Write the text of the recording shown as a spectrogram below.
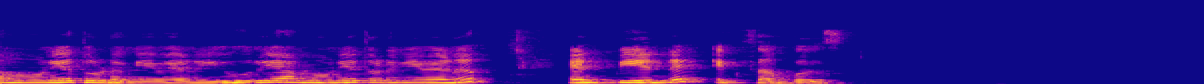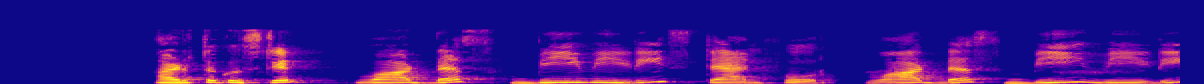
അമോണിയ തുടങ്ങിയവയാണ്. യൂറിയ അമോണിയ തുടങ്ങിയവയാണ് എൻ പി എന്റെ എക്സാമ്പിൾസ് അടുത്ത question what does B V D stand for what does B V D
